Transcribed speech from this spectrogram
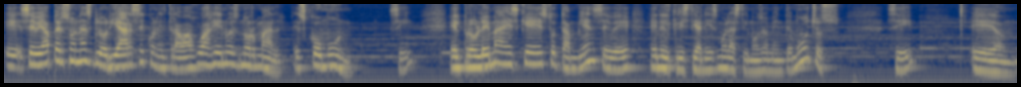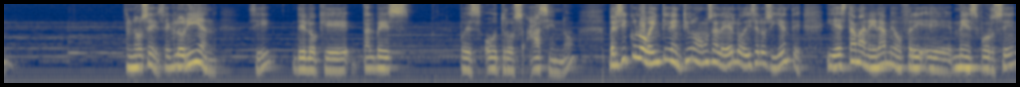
eh, se vea a personas gloriarse con el trabajo ajeno es normal, es común, ¿sí? El problema es que esto también se ve en el cristianismo lastimosamente muchos, ¿sí? Eh, no sé, se glorían, ¿sí? De lo que tal vez pues otros hacen, ¿no? Versículo 20 y 21, vamos a leerlo, dice lo siguiente, y de esta manera me, eh, esforcé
